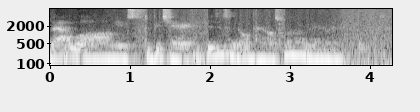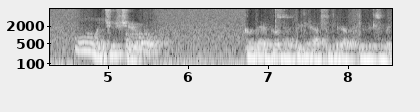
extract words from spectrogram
That wall needs to be changed. This is an old house. Where are we anyway? Oh, a choo-choo. Go there, go there, pick it up, pick it up, give it to me.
